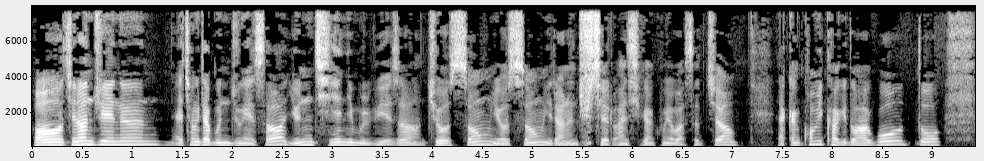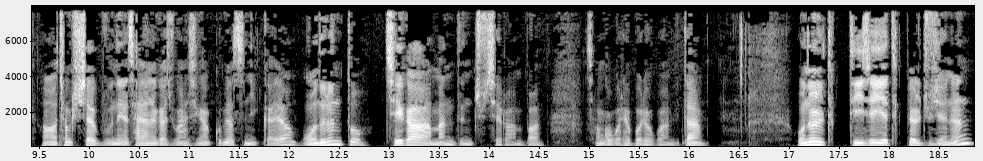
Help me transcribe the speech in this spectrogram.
어, 지난주에는 애청자분 중에서 윤지혜님을 위해서 조송, 요송이라는 주제로 한 시간 꾸며봤었죠. 약간 코믹하기도 하고 또 어, 청취자분의 사연을 가지고 한 시간 꾸몄으니까요. 오늘은 또 제가 만든 주제로 한번 선곡을 해보려고 합니다. 오늘 DJ의 특별 주제는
